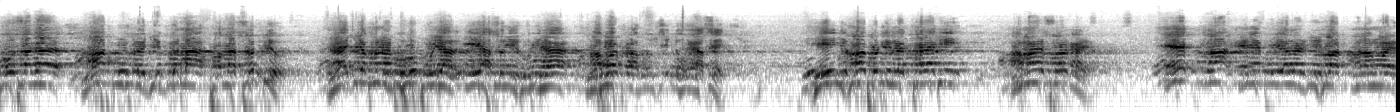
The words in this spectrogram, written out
শৌচাগাৰ লাভ কৰিবলৈ যোগ্যতা থকা স্বত্বেও ৰাজ্যখনৰ বহু পৰিয়াল এই আঁচনিৰ সুবিধা লাভৰ পৰা বঞ্চিত হৈ আছে। সেই দিশৰ প্ৰতি লক্ষ্য ৰাখি আমাৰ চৰকাৰে এক লাখ এনে পৰিয়ালৰ গৃহত অনাময়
